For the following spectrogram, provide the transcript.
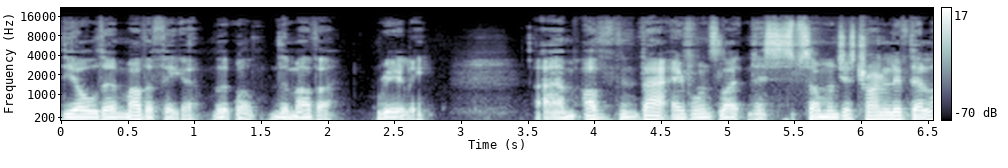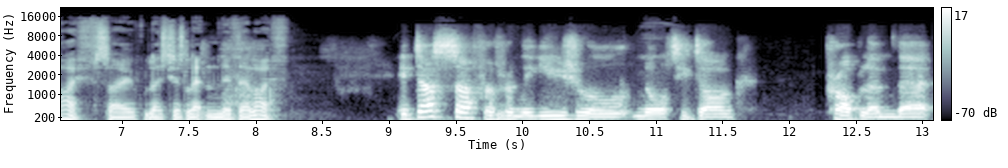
the older mother figure, but well, the mother really. Um, other than that, everyone's like, this is someone just trying to live their life. So let's just let them live their life. it does suffer from the usual Naughty Dog problem that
